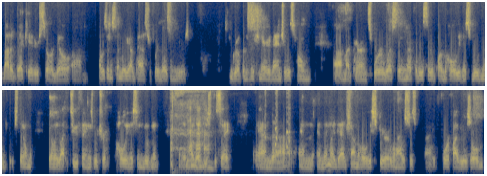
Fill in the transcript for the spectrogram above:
about a decade or so ago. Um, I was an Assembly God pastor for a dozen years. Grew up in a missionary evangelist home. Uh, my parents were Wesleyan Methodists. They were part of the holiness movement, which they only they only like two things, which are holiness and movement. And my dad used to say. And uh, and and then my dad found the Holy Spirit when I was just uh, four or five years old.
